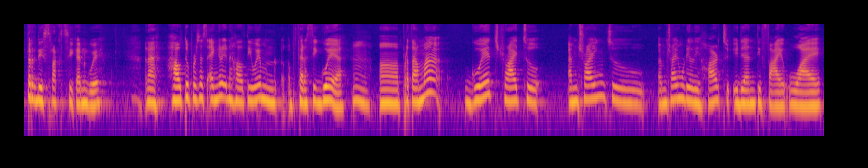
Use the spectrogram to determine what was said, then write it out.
terdistraksikan gue. Nah, how to process anger in a healthy way versi gue ya. Eh, pertama, gue try to I'm trying to I'm trying really hard to identify why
